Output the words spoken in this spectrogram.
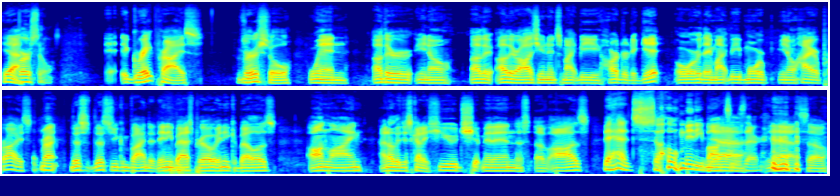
Yeah. Versatile. A great price, versatile when other, you know, other other Oz units might be harder to get or they might be more, you know, higher priced. Right. This this you can find at any Bass Pro, any Cabela's, online. I know they just got a huge shipment in of- Oz. They had so many boxes yeah, there. yeah. So,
